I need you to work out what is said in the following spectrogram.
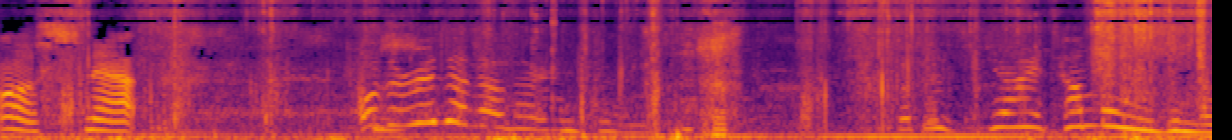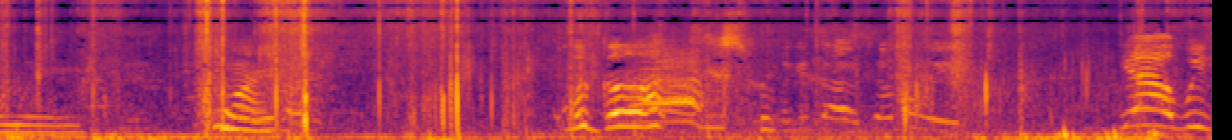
Oh, snap. Oh, there is another entrance. but there's giant tumbleweeds in the way. Come on. Look up. This way. Look at that tumbleweed. Yeah, we.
